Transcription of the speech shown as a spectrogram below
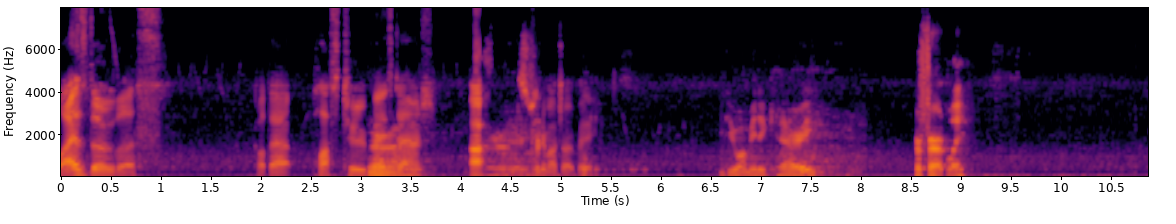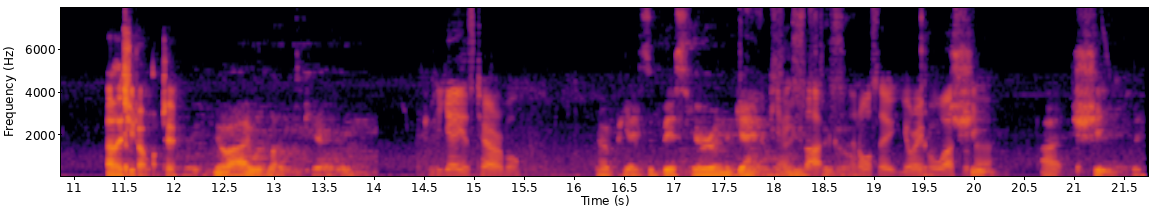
Let's do this. Got that plus two base Alright. damage. Ah, It's pretty much OP. Do you want me to carry? preferably. Unless you don't want to. No, I would like to carry. PA is terrible. No, PA's the best hero in the game. PA so- sucks. And also, you're even worse She. with her. Uh, she. Thank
